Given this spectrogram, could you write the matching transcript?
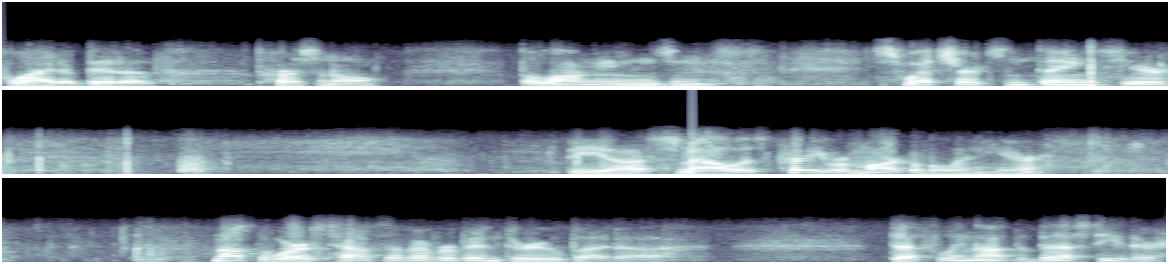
quite a bit of personal belongings and sweatshirts and things here. The uh, smell is pretty remarkable in here. Not the worst house I've ever been through, but uh, definitely not the best either.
